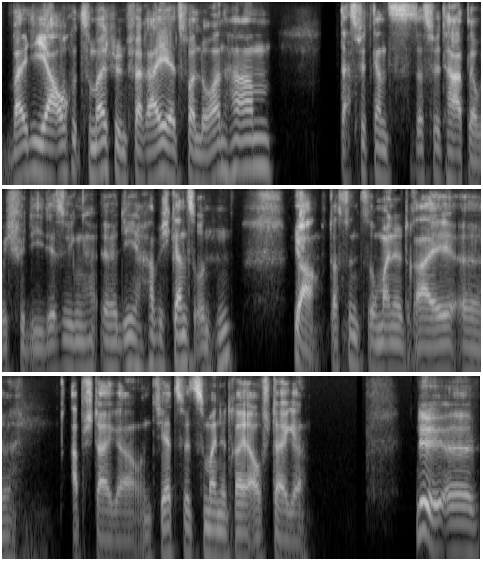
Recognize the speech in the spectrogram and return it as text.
weil die ja auch zum Beispiel in Ferrari jetzt verloren haben, das wird ganz, das wird hart, glaube ich, für die. Deswegen, äh, die habe ich ganz unten. Ja, das sind so meine drei äh, Absteiger. Und jetzt wird es meine drei Aufsteiger. Nö, äh,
